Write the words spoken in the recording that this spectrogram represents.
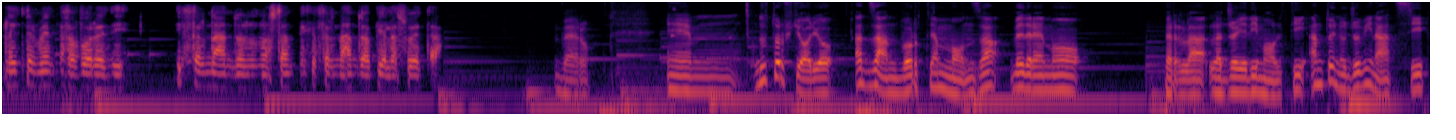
leggermente a favore di, di Fernando, nonostante che Fernando abbia la sua età. Vero. Ehm, dottor Fiorio, a Zandvoort e a Monza vedremo, per la, la gioia di molti, Antonio Giovinazzi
